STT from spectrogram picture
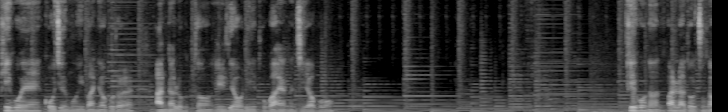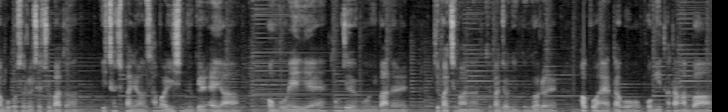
피고의 고지 의무 위반 여부를 안 날로부터 1개월이 도과하였는지 여부 피고는 빨라도 중간보고서를 제출받은 2018년 3월 26일 에야 원고 A의 통지 의무 위반을 뒷받침하는 객관적인 근거를 확보하였다고 봄이 타당한 바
